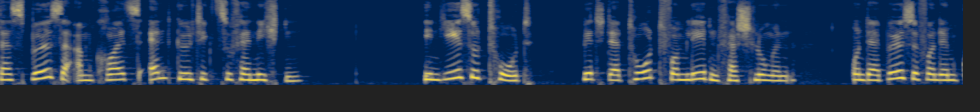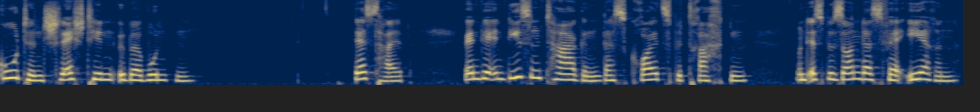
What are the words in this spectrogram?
das Böse am Kreuz endgültig zu vernichten. In Jesu Tod wird der Tod vom Leben verschlungen und der Böse von dem Guten schlechthin überwunden. Deshalb, wenn wir in diesen Tagen das Kreuz betrachten und es besonders verehren,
